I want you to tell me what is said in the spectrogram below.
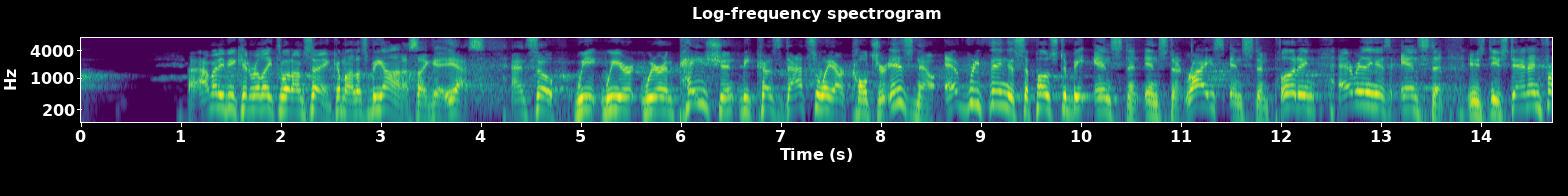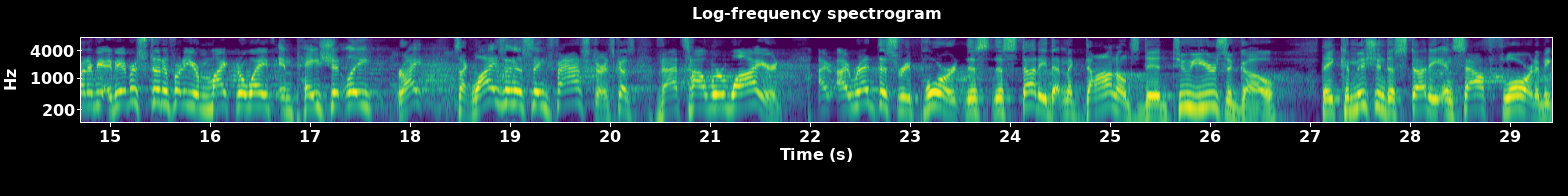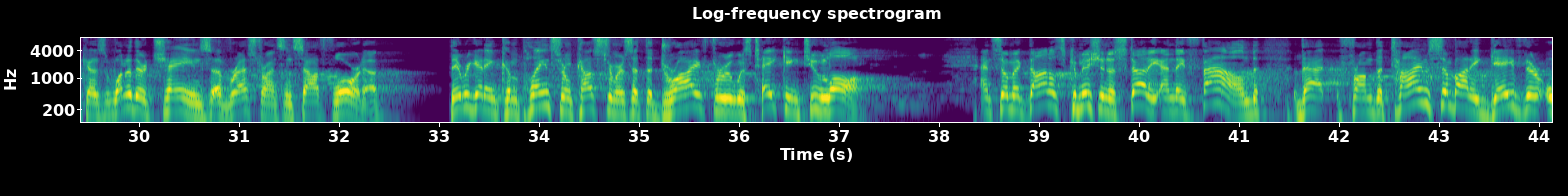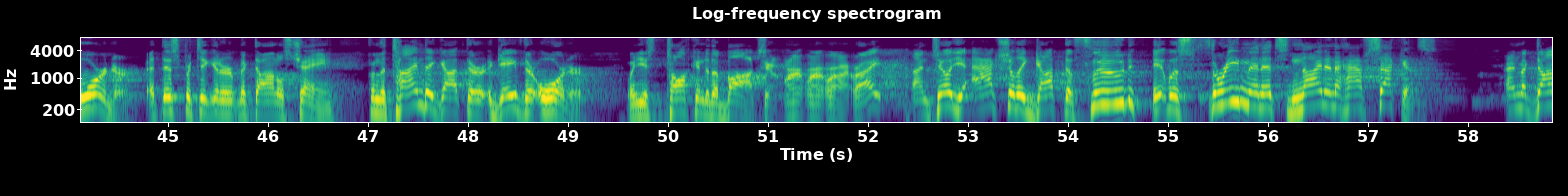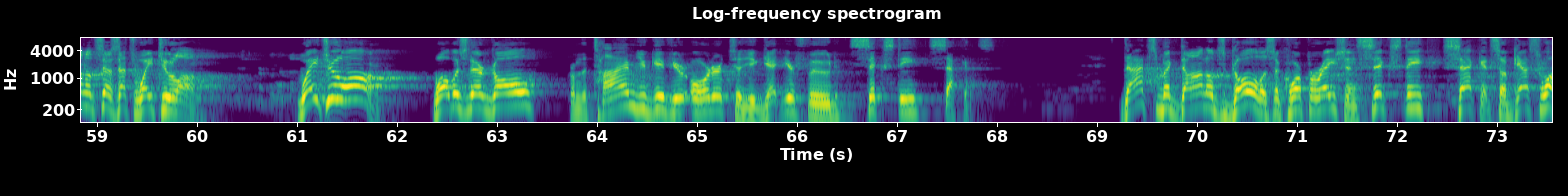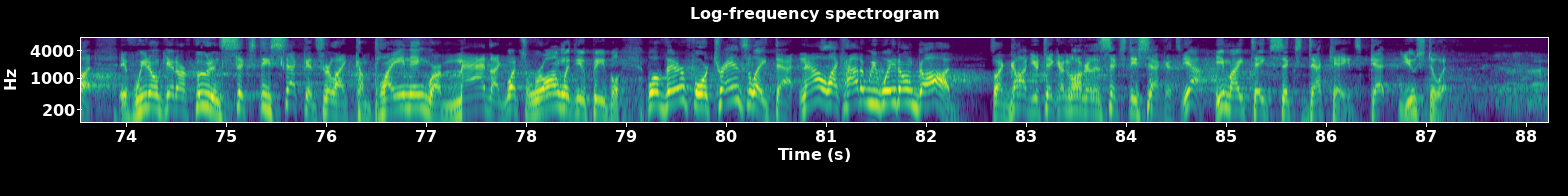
How many of you can relate to what I'm saying? Come on, let's be honest. Like, yes. And so we, we are, we're impatient because that's the way our culture is now. Everything is supposed to be instant. Instant rice, instant pudding. Everything is instant. You, you stand in front of you. Have you ever stood in front of your microwave impatiently? Right? It's like, why isn't this thing faster? It's because that's how we're wired. I, I read this report, this, this study that McDonald's did two years ago they commissioned a study in South Florida because one of their chains of restaurants in South Florida, they were getting complaints from customers that the drive-through was taking too long. And so McDonald's commissioned a study and they found that from the time somebody gave their order at this particular McDonald's chain, from the time they got their, gave their order, when you talk into the box, right? Until you actually got the food, it was three minutes, nine and a half seconds. And McDonald's says that's way too long. Way too long. What was their goal? From the time you give your order till you get your food, 60 seconds. That's McDonald's goal as a corporation, 60 seconds. So guess what? If we don't get our food in 60 seconds, we're like complaining, we're mad, like what's wrong with you people? Well, therefore, translate that. Now, like how do we wait on God? It's like, God, you're taking longer than 60 seconds. Yeah, he might take six decades. Get used to it.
